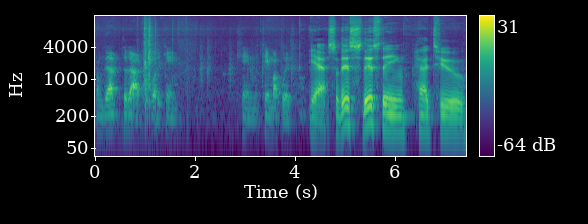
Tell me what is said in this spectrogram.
from that to that is what it came, came, came up with. Yeah, so this, this thing had to,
